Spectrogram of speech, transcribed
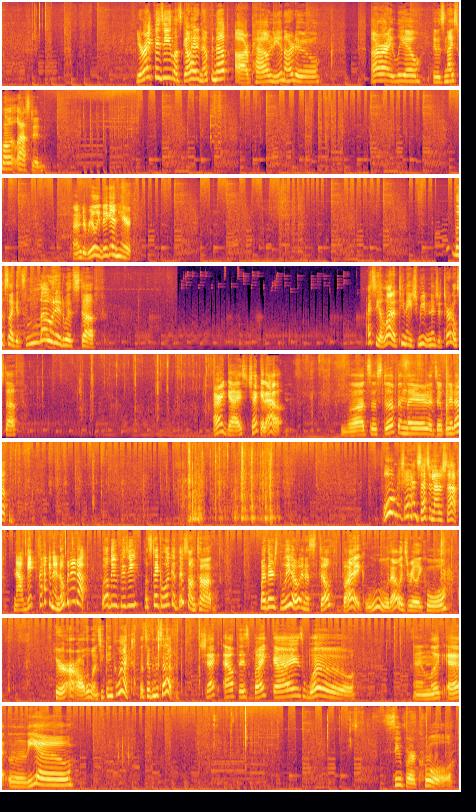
You're right, Fizzy. Let's go ahead and open up our pal Leonardo. All right, Leo. It was nice while it lasted. Time to really dig in here. It looks like it's loaded with stuff. I see a lot of Teenage Mutant Ninja Turtle stuff. Alright guys, check it out. Lots of stuff in there. Let's open it up. Hands, that's a lot of stuff. Now get cracking and open it up. Will do, Fizzy. Let's take a look at this on top. Why, there's Leo in a stealth bike. Ooh, that looks really cool. Here are all the ones you can collect. Let's open this up. Check out this bike, guys. Whoa. And look at Leo. Super cool.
